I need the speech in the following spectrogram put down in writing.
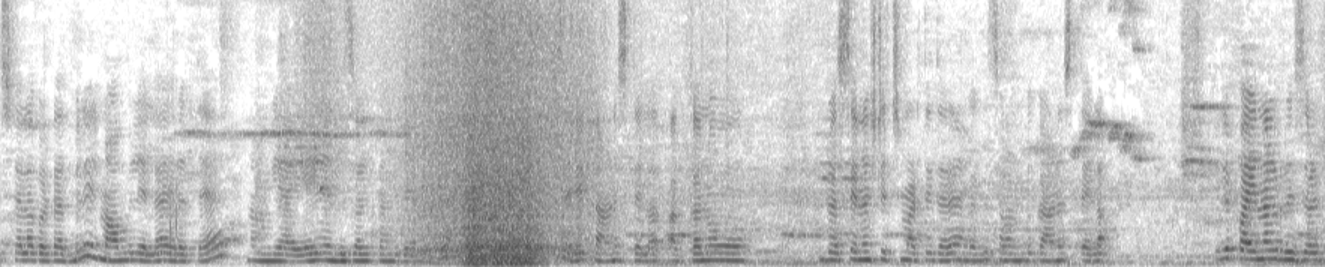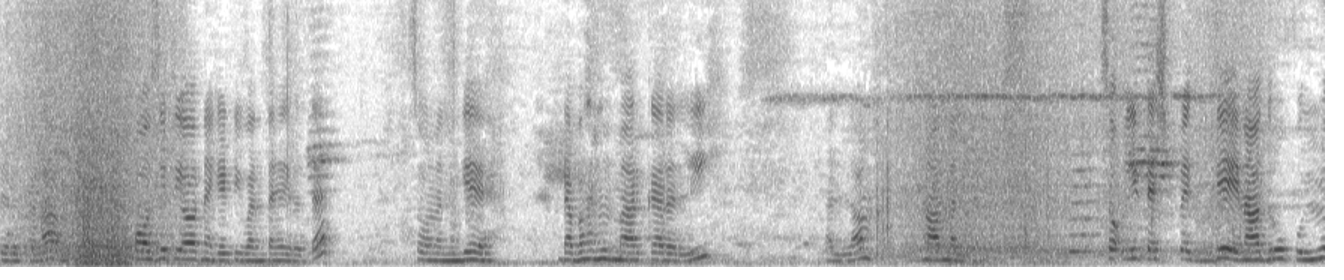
ಇಷ್ಟೆಲ್ಲ ಕೊಟ್ಟಾದ್ಮೇಲೆ ಇಲ್ಲಿ ಮಾಮೂಲಿ ಎಲ್ಲ ಇರುತ್ತೆ. ನಮಗೆ ಏನೇನು ರಿಸಲ್ಟ್ ಬಂದಿದೆ ಅನ್ನೋದು ಸರಿಯಾಗಿ ಕಾಣಿಸ್ತಿಲ್ಲ ಅಕ್ಕನೂ ಡ್ರೆಸ್ ಏನೋ ಸ್ಟಿಚ್ ಮಾಡ್ತಿದ್ದಾರೆ. ಹಾಗಾಗಿ ಸೌಂಡ್ ಕಾಣಿಸ್ತಾ ಇಲ್ಲ. ಇಲ್ಲಿ ಫೈನಲ್ ರಿಸಲ್ಟ್ ಇರುತ್ತಲ್ಲ ಪಾಸಿಟಿವ್ ಆರ್ ನೆಗೆಟಿವ್ ಅಂತ ಇರುತ್ತೆ. ಸೊ ನನಗೆ ಡಬಲ್ ಮಾರ್ಕರಲ್ಲಿ ಅಲ್ಲ ನಾರ್ಮಲ್ ಇದೆ. ಸೊ ಈ ಟೆಸ್ಟ್ ಬಗ್ಗೆ ಏನಾದರೂ ಫುಲ್ಲು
